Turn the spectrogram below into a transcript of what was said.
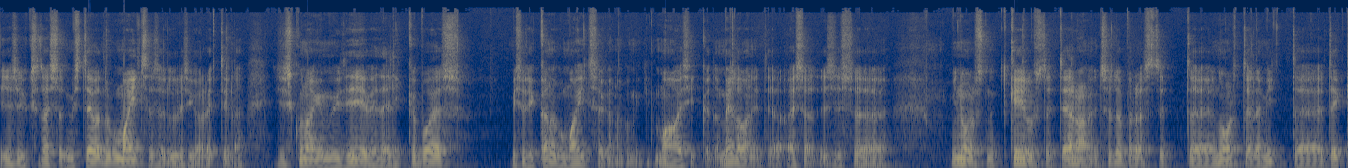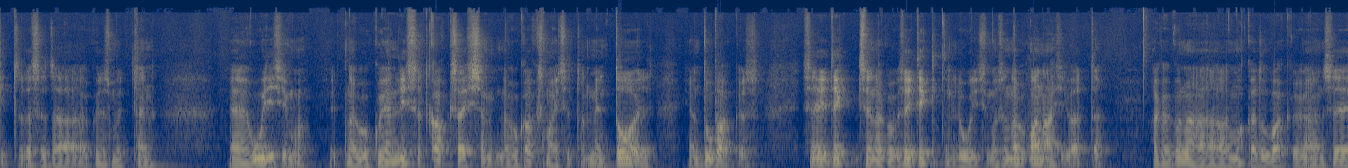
ja siuksed asjad, mis teevad nagu maitse sellele sigaretile. ja siis kunagi müüdi e-vedelikke poes, mis olid ka nagu maitsega nagu mingid maasikad ja melonid ja asjad ja siis äh, minu arust need keelustati ära nüüd sellepärast, et äh, noortele mitte tekitada seda, kuidas ma ütlen, uudishimu. et nagu kui on lihtsalt kaks asja, nagu kaks maitset on mentool ja on tubakas, see ei tek-, see nagu, see ei tekita neile uudishimu, see on nagu vana asi, vaata. aga kuna mokatubakaga on see,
